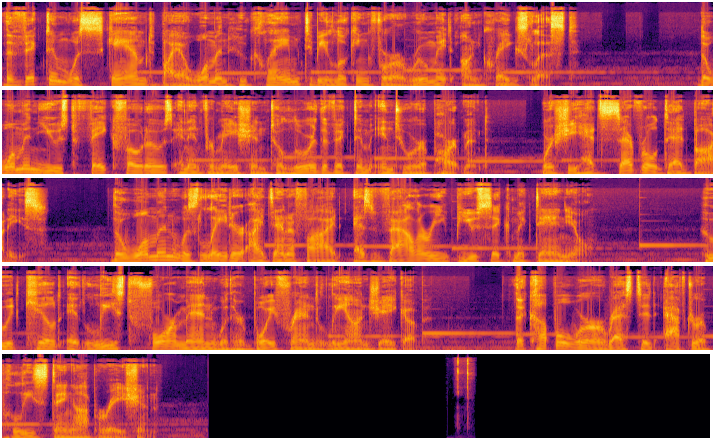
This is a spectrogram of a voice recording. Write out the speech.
The victim was scammed by a woman who claimed to be looking for a roommate on Craigslist. The woman used fake photos and information to lure the victim into her apartment, where she had several dead bodies. The woman was later identified as Valerie Busick McDaniel, who had killed at least four men with her boyfriend Leon Jacob. The couple were arrested after a police sting operation.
